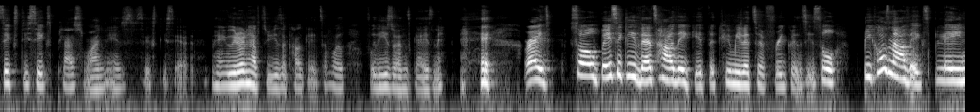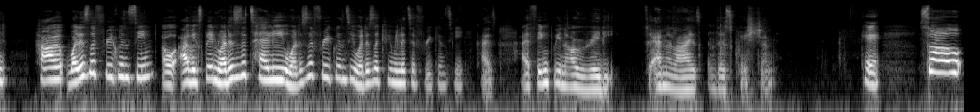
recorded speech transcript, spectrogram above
66 plus 1 is 67 we don't have to use a calculator for for these ones guys right so basically that's how they get the cumulative frequency so because now i've explained how what is the frequency? Oh i've explained what is the tally what is the frequency what is the cumulative frequency. Guys i think we're now ready to analyze this question. Okay so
